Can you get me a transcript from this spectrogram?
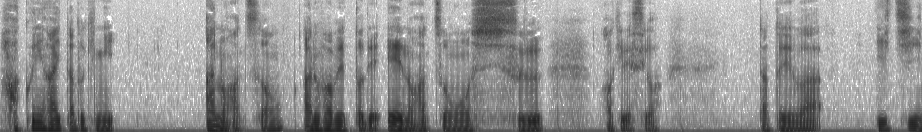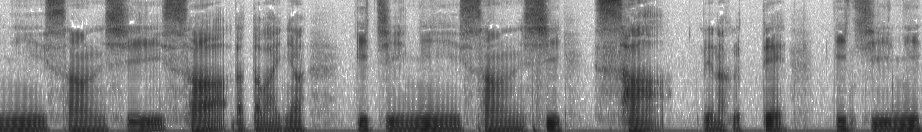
白に入った時に「あ」の発音アルファベットで A の発音をするわけですよ。例えば1234さあだった場合には1234さあでなくって1234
